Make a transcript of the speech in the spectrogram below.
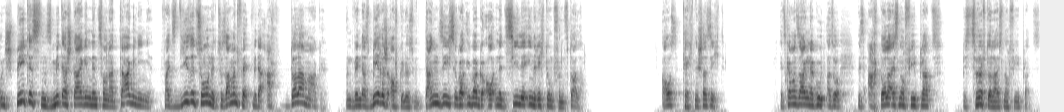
und spätestens mit der steigenden 200-Tage-Linie, falls diese Zone zusammenfällt mit der 8-Dollar-Marke und wenn das bärisch aufgelöst wird, dann sehe ich sogar übergeordnete Ziele in Richtung 5 Dollar. Aus technischer Sicht. Jetzt kann man sagen, na gut, also bis 8 Dollar ist noch viel Platz, bis 12 Dollar ist noch viel Platz.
